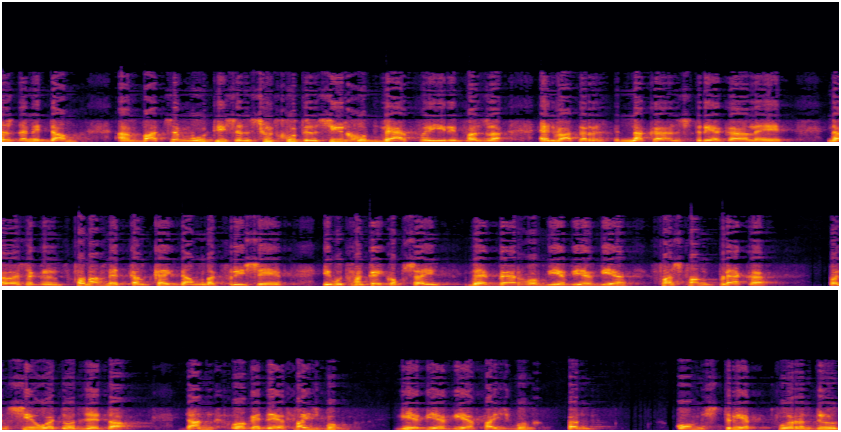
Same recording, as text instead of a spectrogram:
is in die dam en wat se moeties en soetgoed en suurgoed werk vir hierdie visse en watter nikke en streke hulle het. Nou as ek vinnig net kan kyk dan moet ek vir u sê, u moet gaan kyk op sy webwerf op www.visvangplekke.co.za. Dan ook het hy 'n Facebook www.facebook.com/vorentoe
